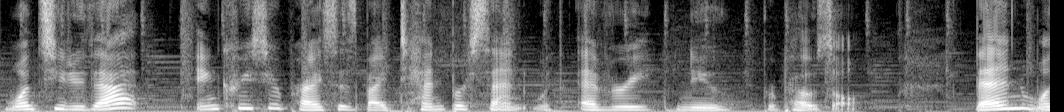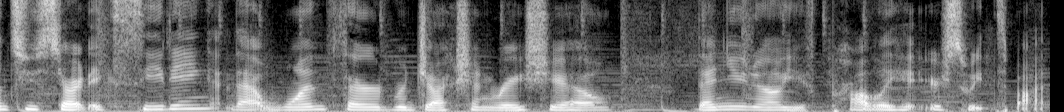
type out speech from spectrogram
Once you do that, increase your prices by 10% with every new proposal. Then, once you start exceeding that one third rejection ratio, then you know you've probably hit your sweet spot.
